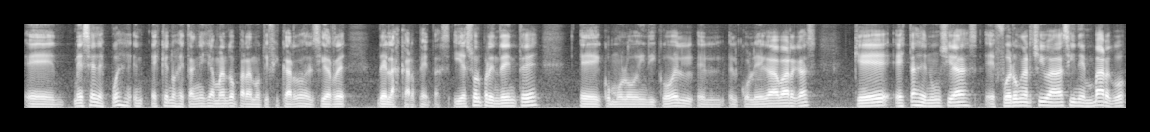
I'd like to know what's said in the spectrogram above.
eh, meses después es que nos están llamando para notificarnos del cierre de las carpetas. Y es sorprendente, eh, como lo indicó el, colega Vargas, que estas denuncias eh, fueron archivadas, sin embargo,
